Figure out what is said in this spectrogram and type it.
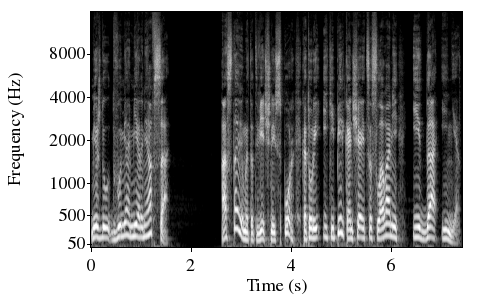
между двумя мерами овса. Оставим этот вечный спор, который и теперь кончается словами «и да, и нет».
